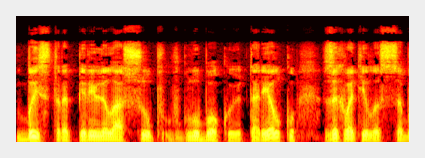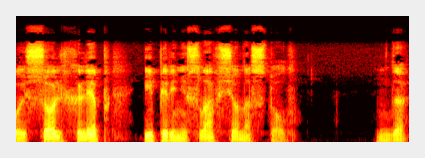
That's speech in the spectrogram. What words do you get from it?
быстро перелила суп в глубокую тарелку, захватила с собой соль, хлеб и перенесла все на стол. Да,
